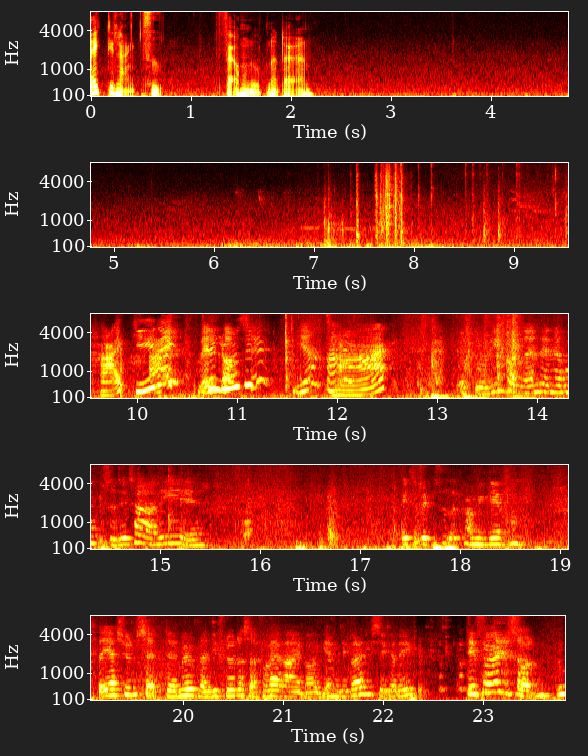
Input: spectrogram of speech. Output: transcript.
rigtig lang tid, før hun åbner døren. Hej Gitte. Hej, Det Lucy. til. Ja, hej. Tak. Jeg stod lige på den anden ende af huset. Det tager lige... Øh... Et stykke tid at komme igennem. Så jeg synes, at øh, møblerne de flytter sig for hver gang jeg går igennem. Det gør de sikkert ikke. Det føles sådan. Den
